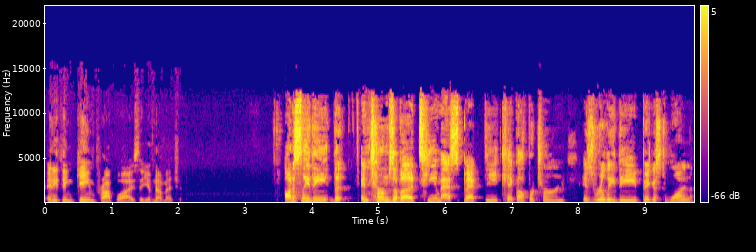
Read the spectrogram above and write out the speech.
anything game prop wise that you have not mentioned? Honestly, the the in terms of a team aspect, the kickoff return is really the biggest one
